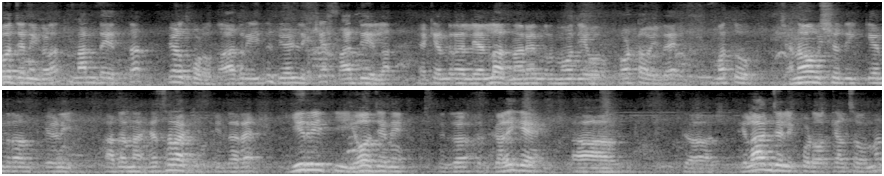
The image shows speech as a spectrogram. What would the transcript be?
ಯೋಜನೆಗಳನ್ನು ನಂದೇ ಅಂತ ಹೇಳ್ಕೊಡೋದು ಆದರೆ ಇದು ಹೇಳಲಿಕ್ಕೆ ಸಾಧ್ಯ ಇಲ್ಲ. ಯಾಕೆಂದರೆ ಅಲ್ಲಿ ಎಲ್ಲ ನರೇಂದ್ರ ಮೋದಿಯವರ ಫೋಟೋ ಇದೆ. ಮತ್ತು ಜನೌಷಧಿ ಕೇಂದ್ರ ಅಂತ ಹೇಳಿ ಅದನ್ನು ಹೆಸರಾಕಿ ಈ ರೀತಿ ಯೋಜನೆಗಳಿಗೆ ತಿಲಾಂಜಲಿ ಕೊಡುವ ಕೆಲಸವನ್ನು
